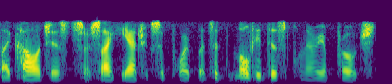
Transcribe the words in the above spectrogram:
psychologists or psychiatric support, but it's a multidisciplinary approach.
